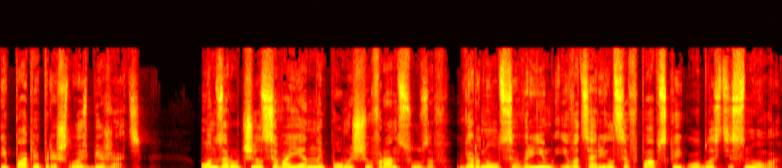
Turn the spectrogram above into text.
и папе пришлось бежать. Он заручился военной помощью французов, вернулся в Рим и воцарился в папской области снова,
